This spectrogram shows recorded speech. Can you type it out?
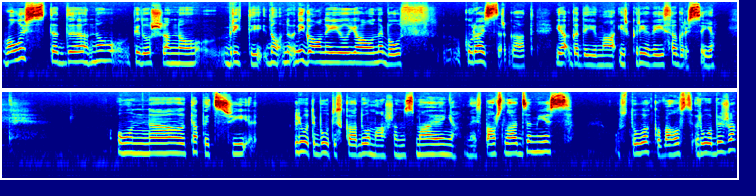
Valis, tad, eh, nu, piedošanu, Briti, nu, nu, Igauniju jau nebūs kur aizsargāt, ja gadījumā ir Krievijas agresija. Un, eh, tāpēc šī ļoti būtiskā domāšanas maiņa mēs pārslēdzamies uz to, ka valsts robeža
